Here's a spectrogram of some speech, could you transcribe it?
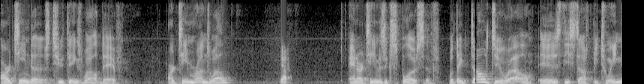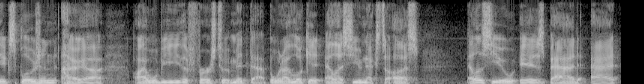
our team does two things well, Dave. Our team runs well. And our team is explosive. What they don't do well is the stuff between the explosion. I uh, I will be the first to admit that. But when I look at LSU next to us, LSU is bad at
